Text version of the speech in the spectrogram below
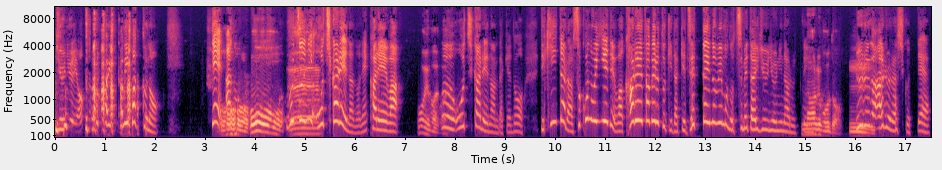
牛乳よ。紙紙パックの。で、あの。普通にえーおうちカレーなのね、カレーは。はいはいうん、はい。おうちカレーなんだけど、で、聞いたら、そこの家ではカレー食べるときだけ絶対飲み物冷たい牛乳になるっていなうるほど。うんルールがあるらしくって、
